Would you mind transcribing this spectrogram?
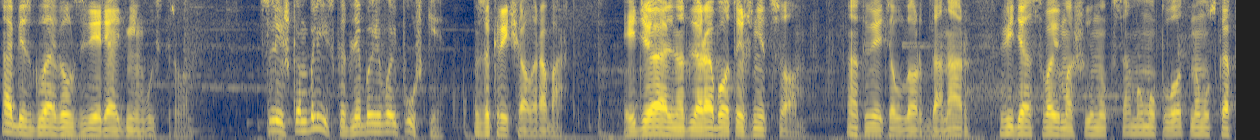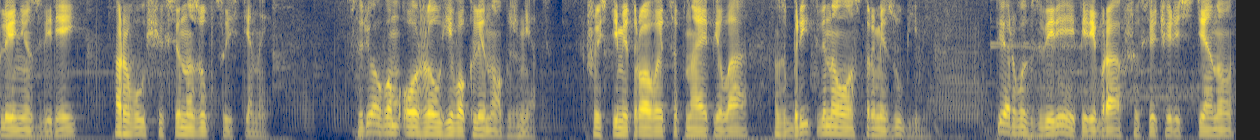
обезглавил зверя одним выстрелом. «Слишком близко для боевой пушки», — закричал Робарт. «Идеально для работы жнецом», — ответил лорд Донар, ведя свою машину к самому плотному скоплению зверей, рвущихся на зубцы стены. С ревом ожил его клинок-жнец. Шестиметровая цепная пила с бритвенно-острыми зубьями. Первых зверей, перебравшихся через стену,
